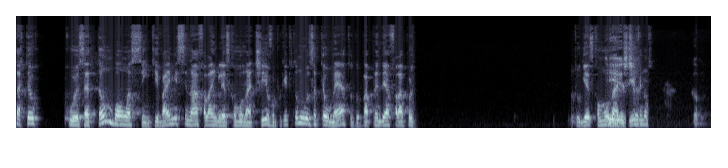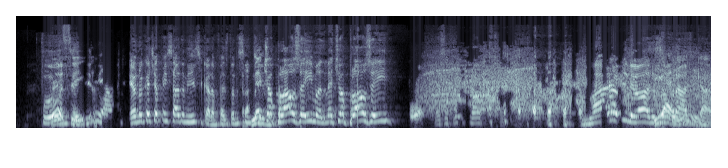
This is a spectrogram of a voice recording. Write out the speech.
é, teu curso é tão bom assim, que vai me ensinar a falar inglês como nativo, por que, que tu não usa teu método para aprender a falar português como um nativo e não Putz, eu nunca tinha pensado nisso, cara. Faz todo sentido. Mete um aplauso aí, mano. Mete um aplauso aí. Essa foi top. Maravilhosa essa frase, cara.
